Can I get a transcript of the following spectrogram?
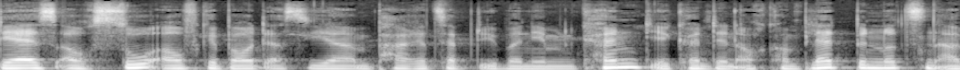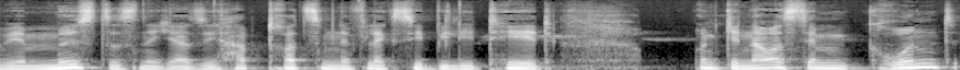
der ist auch so aufgebaut, dass ihr ein paar Rezepte übernehmen könnt. Ihr könnt den auch komplett benutzen, aber ihr müsst es nicht. Also ihr habt trotzdem eine Flexibilität. Und genau aus dem Grund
